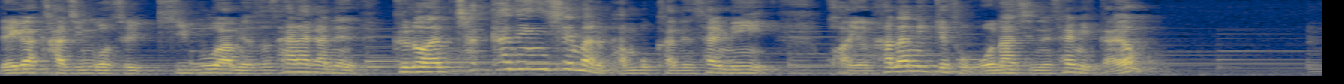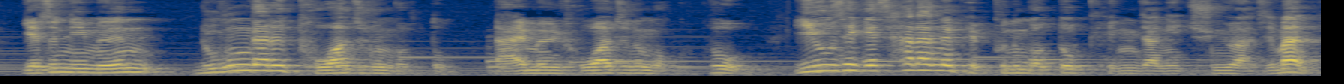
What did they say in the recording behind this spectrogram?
내가 가진 것을 기부하면서 살아가는 그러한 착한 행실만을 반복하는 삶이 과연 하나님께서 원하시는 삶일까요? 예수님은 누군가를 도와주는 것도 남을 도와주는 것도 이웃에게 사랑을 베푸는 것도 굉장히 중요하지만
